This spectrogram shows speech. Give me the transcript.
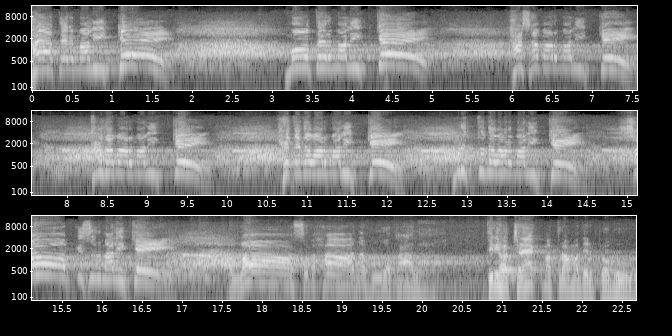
হায়াতের মালিক কে মতের মালিক কে? হাসাবার মালিক কে? কাঁদাবার মালিক কে? খেতে দেওয়ার মালিক কে? মৃত্যু দেওয়ার মালিক কে? সব কিছুর মালিক কে? আল্লাহ তিনি হচ্ছেন একমাত্র আমাদের প্রভু।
